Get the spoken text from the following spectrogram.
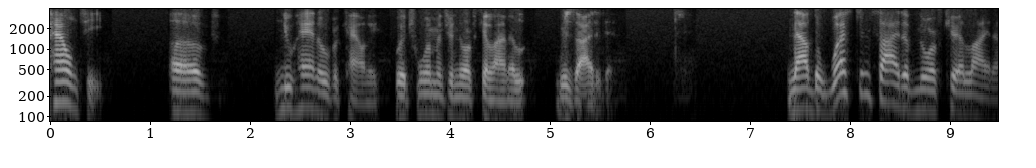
county of New Hanover County, which Wilmington, North Carolina resided in. Now, the western side of North Carolina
